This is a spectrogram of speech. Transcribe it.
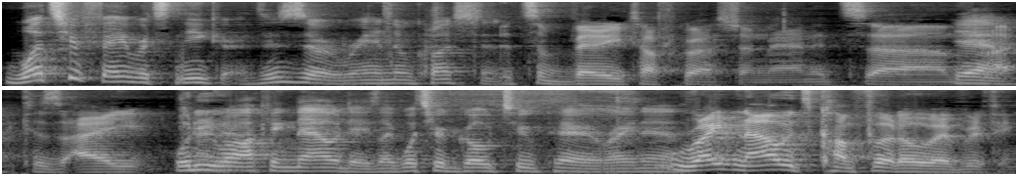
what's your favorite sneaker? This is a random question. It's a very tough question, man. It's um, Yeah. because I What are you rocking nowadays? Like, what's your go-to pair right now? Right now, it's comfort over everything.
